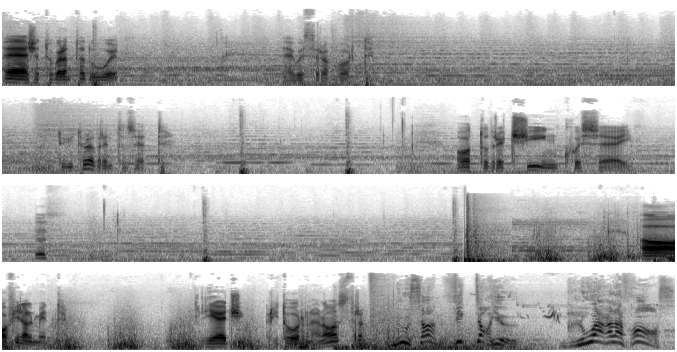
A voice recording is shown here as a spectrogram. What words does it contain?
eh, 142. Eh, questo era forte. Addirittura 37. 8, 3, 5, 6. Mm. Oh, finalmente. Liegi ritorna nostra. Nous sommes victorieux Gloire à la France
